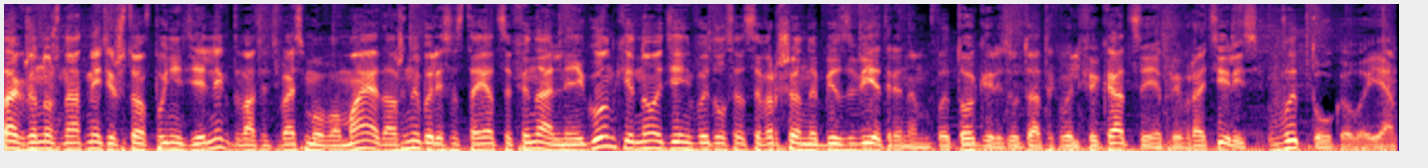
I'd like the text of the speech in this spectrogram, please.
Также нужно отметить, что в понедельник, 28 мая, должны были состояться финальные гонки, но день выдался совершенно безветренным. В итоге результаты квалификации превратились в итоговые.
